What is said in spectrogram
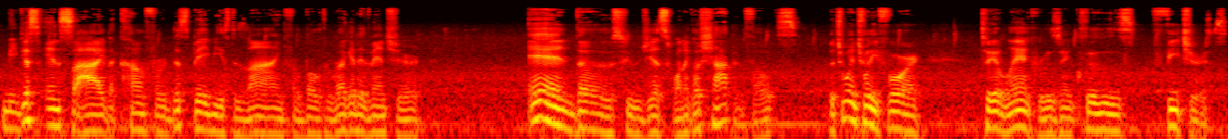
I mean, just inside the comfort, this baby is designed for both rugged adventure and those who just want to go shopping, folks. The 2024 Toyota Land Cruiser includes features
